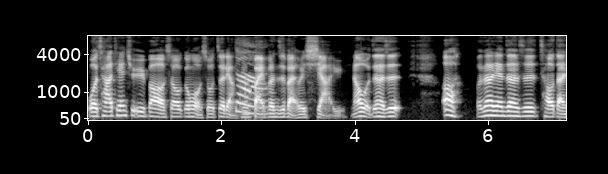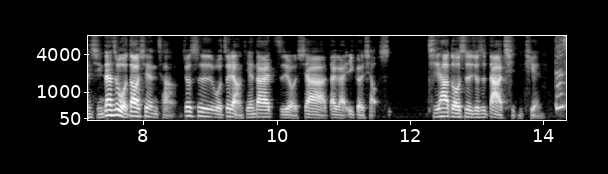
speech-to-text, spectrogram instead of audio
我查天气预报的时候跟我说这两天百分之百会下雨，啊、然后我真的是，哦，我那天真的是超担心，但是我到现场就是我这两天大概只有下大概一个小时，其他都是就是大晴天。但是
